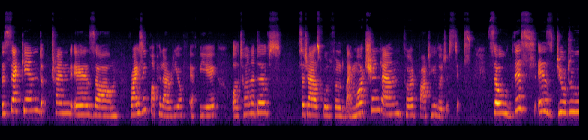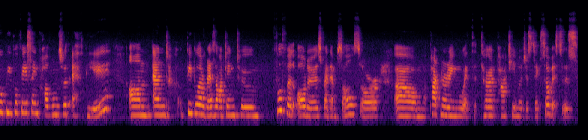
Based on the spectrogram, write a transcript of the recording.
The second trend is um, rising popularity of FBA alternatives such as fulfilled by merchant and third-party logistics. So this is due to people facing problems with FBA um, and people are resorting to fulfill orders by themselves or um, partnering with third-party logistics services.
